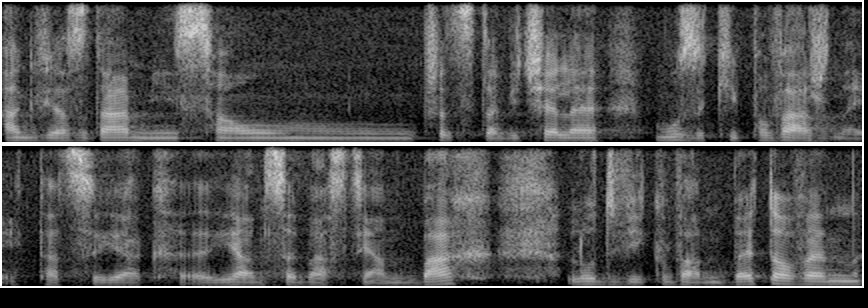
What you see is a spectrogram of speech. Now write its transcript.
a gwiazdami są przedstawiciele muzyki poważnej, tacy jak Jan Sebastian Bach, Ludwik van Beethoven,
